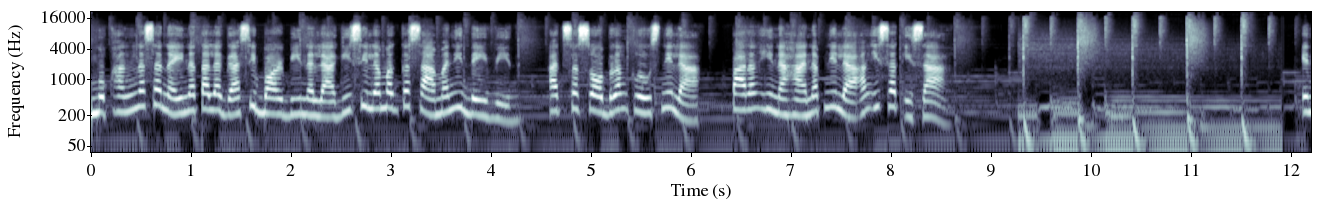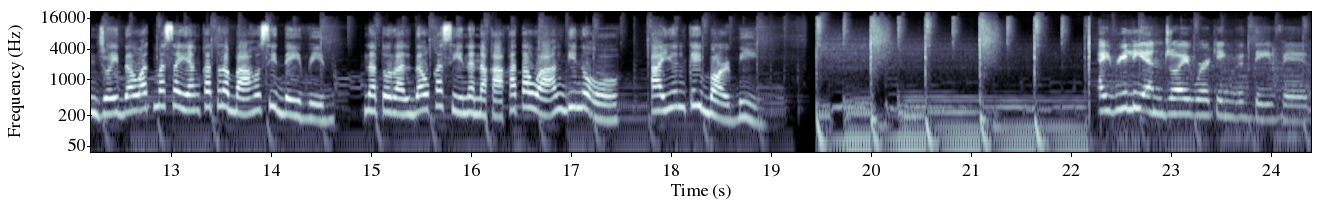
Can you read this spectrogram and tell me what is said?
Mukhang nasanay na talaga si Barbie na lagi sila magkasama ni David, at sa sobrang close nila, parang hinahanap nila ang isa't isa. Enjoy daw at masayang katrabaho si David, natural daw kasi na nakakatawa ang ginoo, ayon kay Barbie. I really enjoy working with David.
